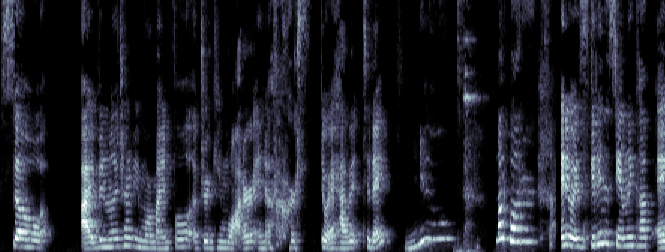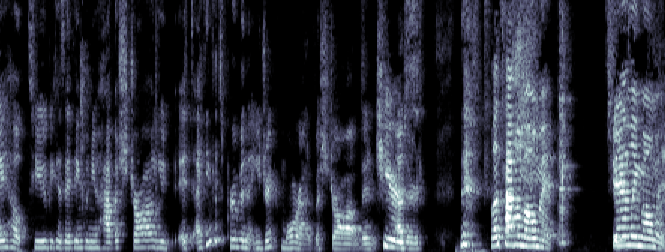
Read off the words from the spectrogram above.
So I've been really trying to be more mindful of drinking water, and of course, do I have it today? No, mud water. Anyways, getting the Stanley Cup a helped too because I think when you have a straw, you it, I think it's proven that you drink more out of a straw than Cheers. other. Let's have a moment. Stanley moment.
